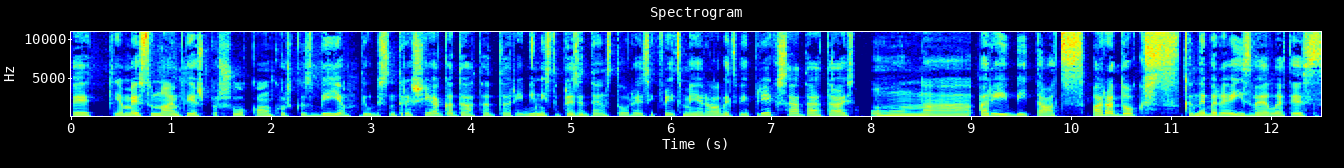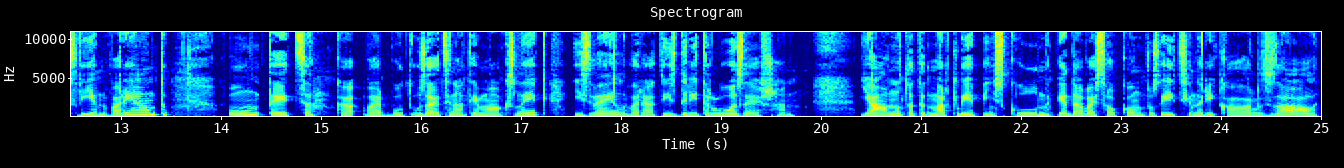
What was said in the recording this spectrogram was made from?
Bet, ja mēs runājam tieši par šo konkursu, kas bija 23. gadā, tad arī ministra prezidents toreiz Ikfrīds Mierāvids bija priekšsēdētājs. Un uh, arī bija tāds paradoks, ka nevarēja izvēlēties vienu variantu un teica, ka varbūt uzaicinātie mākslinieki izvēli varētu izdarīt ar lozēšanu. Jā, nu tad, tad Marta Liepiņa skulme piedāvāja savu kompozīciju, un arī Kārlis Zāle.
